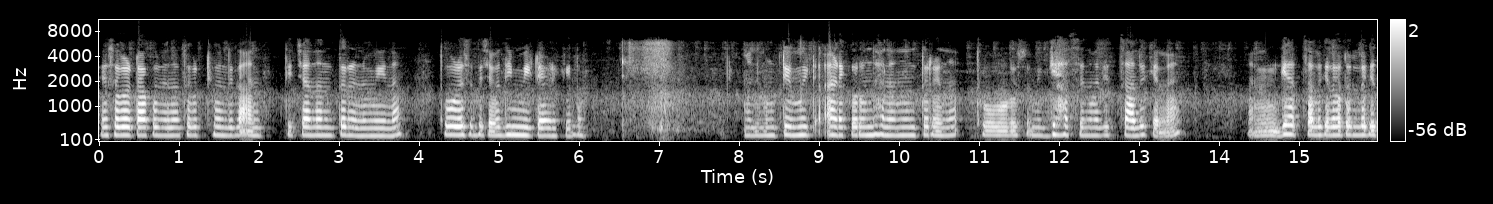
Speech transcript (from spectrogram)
हे सगळं टाकून आहे सगळं ठेवून दिलं आणि त्याच्यानंतर मी ना थोडंसं त्याच्यामध्ये मीठ ॲड केलं. आणि मग ते मीठ ॲड करून झाल्यानंतर आहे ना थोडंसं मी गॅस आहे ना चालू केला आणि गॅस चालू केला का तो लगेच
